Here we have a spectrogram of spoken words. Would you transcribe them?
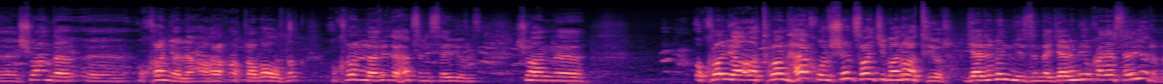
Ee, şu anda e, Ukrayna ile akraba olduk. Ukraynalıları da hepsini seviyoruz. Şu an e, Ukrayna'ya atılan her kurşun sanki bana atıyor. Gelinimin yüzünde. Gelinimi o kadar seviyorum.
